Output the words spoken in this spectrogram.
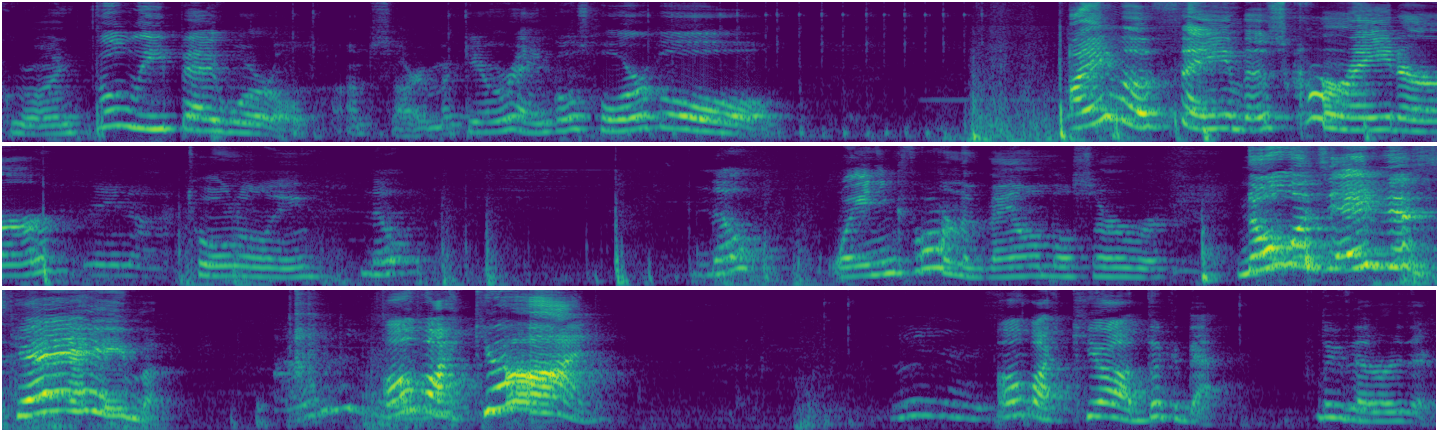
grow in Felipe world. I'm sorry, my camera angle's horrible. I'm a famous creator. May not. Totally. Nope. Nope. Waiting for an available server. No one's in this game! Oh my god! Who's in this? Oh my god, look at that. Look at that right there.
